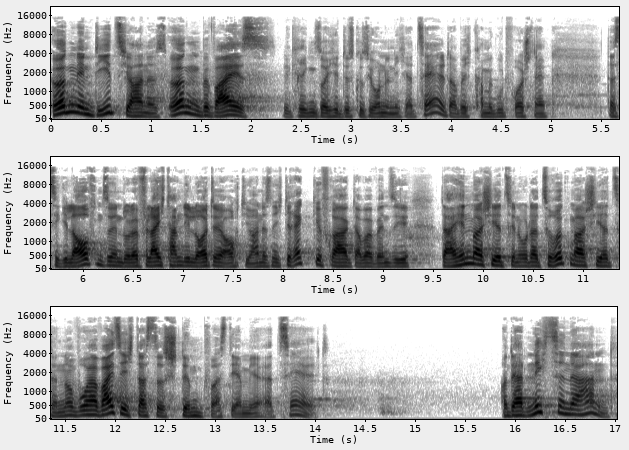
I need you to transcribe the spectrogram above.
irgendein Indiz, Johannes, irgendein Beweis, wir kriegen solche Diskussionen nicht erzählt, aber ich kann mir gut vorstellen, dass sie gelaufen sind. Oder vielleicht haben die Leute auch Johannes nicht direkt gefragt, aber wenn sie dahin marschiert sind oder zurückmarschiert sind, ne, woher weiß ich, dass das stimmt, was der mir erzählt? Und er hat nichts in der Hand.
